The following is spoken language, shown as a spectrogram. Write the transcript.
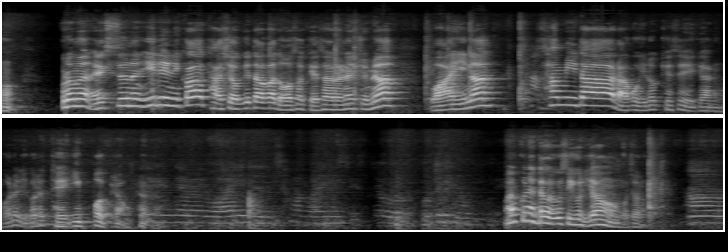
어. 그러면 x는 1이니까 다시 여기다가 넣어서 계산을 해주면 y는 3이다 라고 이렇게 해서 얘기하는 거를 이거를 대입법이라고 표현해요. 근데 왜 y는 4 마이너스 x제곱 어떻게 나오는 거예요? 아, 그냥 내가 여기서 이걸 이양한 거잖아. 아,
